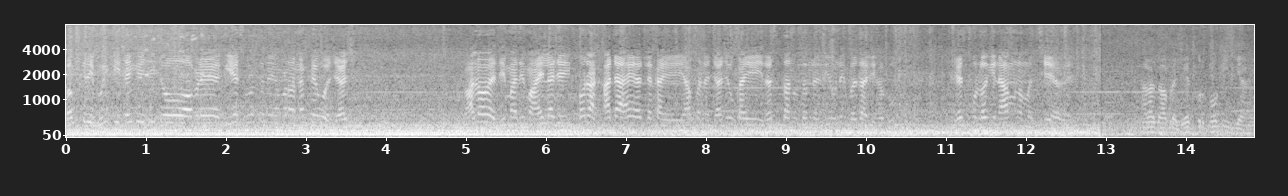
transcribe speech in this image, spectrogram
બકરી ભૂકી થઈ ગઈ હતી, તો આપણે ગેસ વસ્તુને હમણાં નખેવો જશ હાલો હવે ધીમા ધીમા આયલા જઈ ખોરાક ખાડા છે એટલે કાંઈ આપણને જાજુ કાંઈ રસ્તાનું તમને વ્યૂ નહીં બતાવી શકું. જેતપુર લગીને આમનામ જ છે હવે. હાલો તો આપણે જેતપુર પહોંચી ગયા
